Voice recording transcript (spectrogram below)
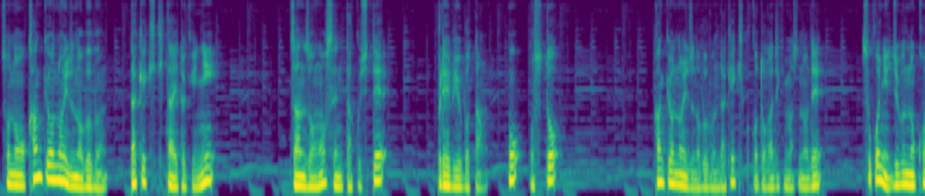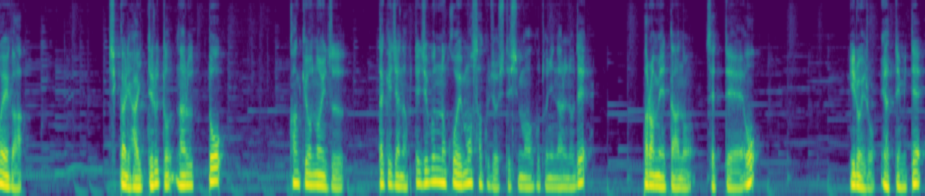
その環境ノイズの部分だけ聞きたいときに、残存を選択して、プレビューボタンを押すと、環境ノイズの部分だけ聞くことができますので、そこに自分の声がしっかり入ってるとなると、環境ノイズだけじゃなくて自分の声も削除してしまうことになるので、パラメーターの設定をいろいろやってみて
